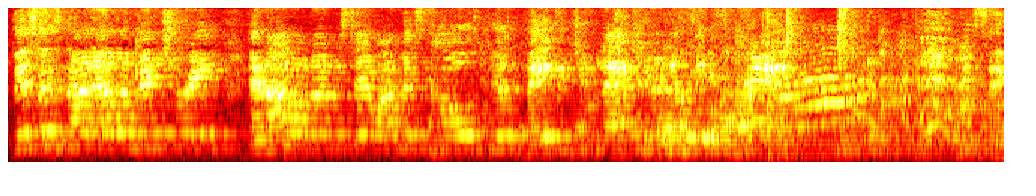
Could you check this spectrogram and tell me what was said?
This is not elementary, and I don't understand why Miss Coles just babied you last year in the sixth grade. We say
